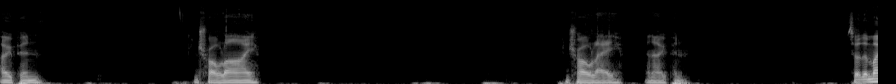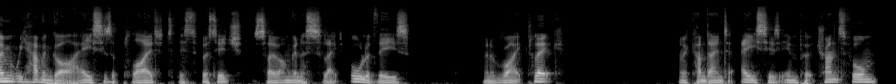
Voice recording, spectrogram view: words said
open, Control I, Control A, and open. So at the moment we haven't got our aces applied to this footage, so I'm going to select all of these. I'm going to right click, I'm going to come down to aces input transform,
